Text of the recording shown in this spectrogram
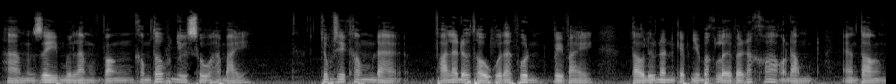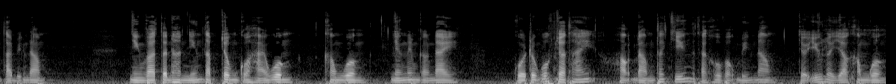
hạm J-15 vẫn không tốt như Su-27. Chúng sẽ không đạt phải là đối thủ của Typhoon, vì vậy tàu Liêu Ninh gặp nhiều bất lợi và rất khó hoạt động an toàn tại Biển Đông. Nhìn vào tình hình những tập trung của Hải quân, Không quân những năm gần đây của Trung Quốc cho thấy hoạt động tác chiến tại khu vực Biển Đông chủ yếu là do không quân.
